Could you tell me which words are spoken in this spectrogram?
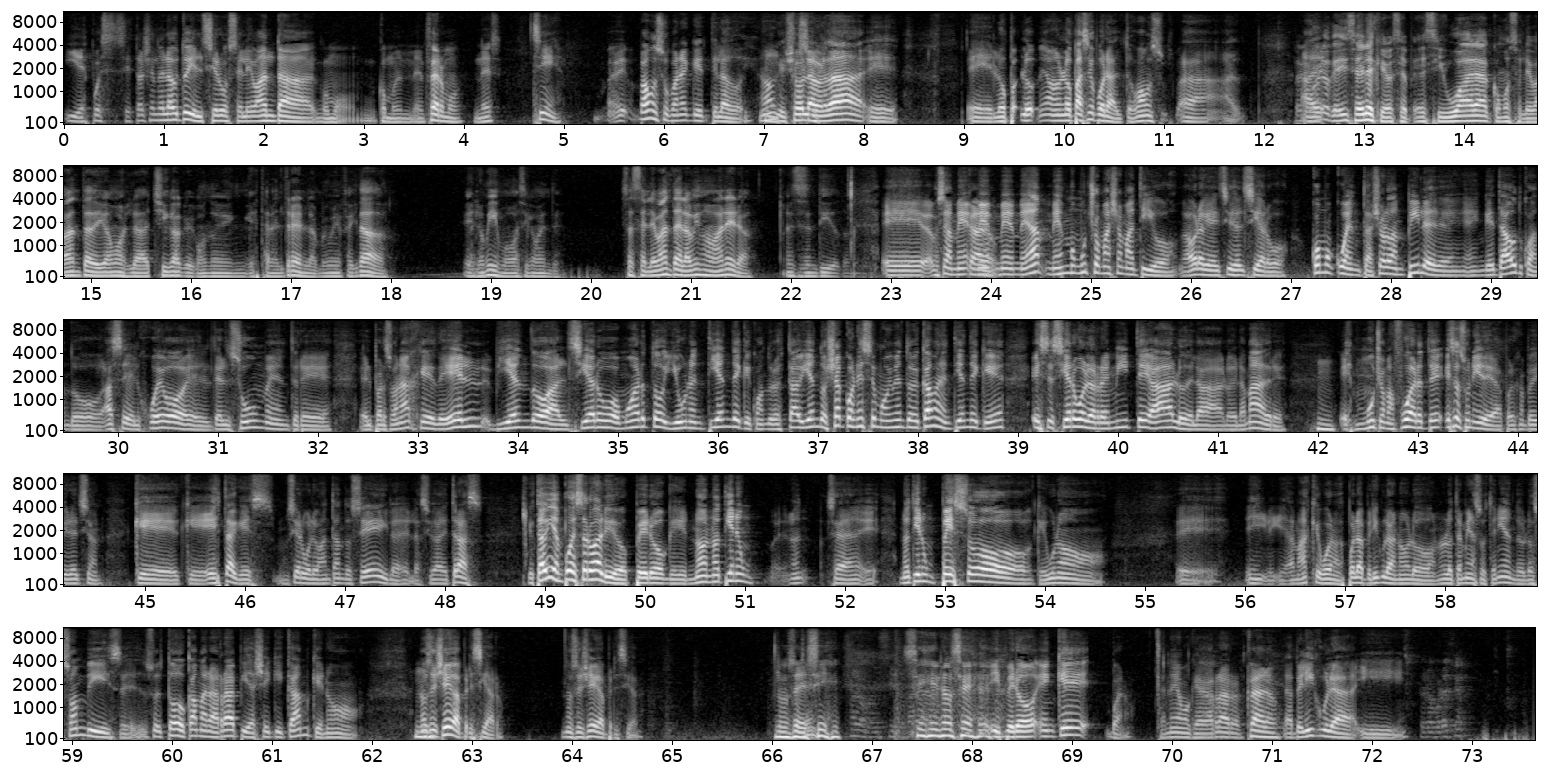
y después se está yendo el auto y el ciervo se levanta como, como enfermo, ¿entendés? Sí. Eh, vamos a suponer que te la doy, ¿no? Mm, que yo, sí. la verdad, eh, eh, lo, lo- pasé por alto. Vamos a. a- Pero a- lo que dice él es que es igual a cómo se levanta, digamos, la chica que cuando en- está en el tren, la primera infectada. Es lo mismo, básicamente. O sea, se levanta de la misma manera, en ese sentido también. eh, o sea, me, Claro. me- me- me da- me es mucho más llamativo, ahora que decís del ciervo. ¿Cómo cuenta Jordan Peele en, en Get Out cuando hace el juego el, del zoom entre el personaje de él viendo al ciervo muerto y uno entiende que cuando lo está viendo, ya con ese movimiento de cámara, entiende que ese ciervo le remite a lo de la, lo de la madre? Mm. es mucho más fuerte. Esa es una idea, por ejemplo, de dirección. Que, que esta, que es un ciervo levantándose y la, la ciudad detrás. Está bien, puede ser válido, pero que no, no tiene un. no- o sea, eh, no tiene un peso que uno. eh, y, y además que, bueno, después la película no lo, no lo termina sosteniendo. Los zombies, eh, eso es todo cámara rápida, shaky cam, que no, no Mm. se llega a apreciar. No se llega a apreciar. No sé, sí. Sí, no sé. Y, pero en qué. Bueno, tendríamos que agarrar Claro. la película y.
